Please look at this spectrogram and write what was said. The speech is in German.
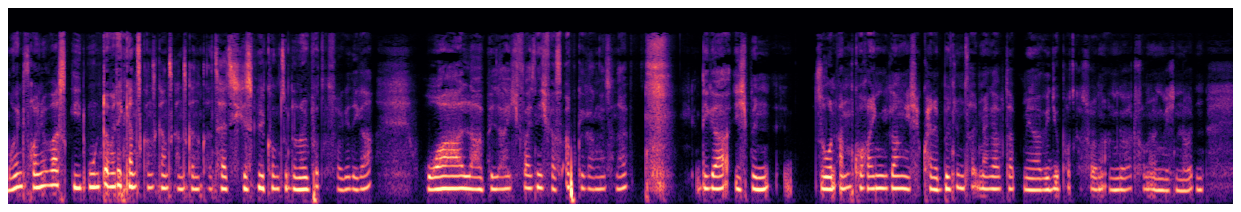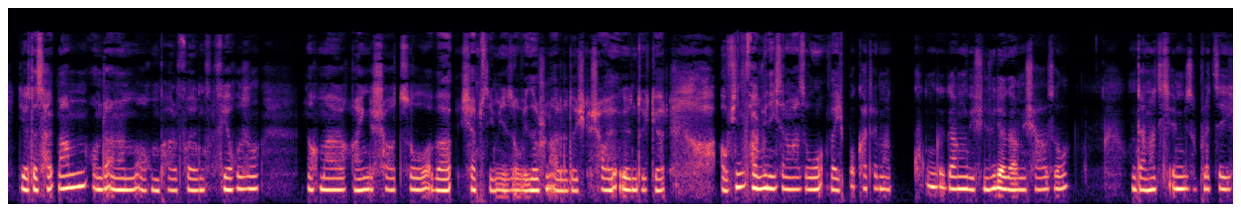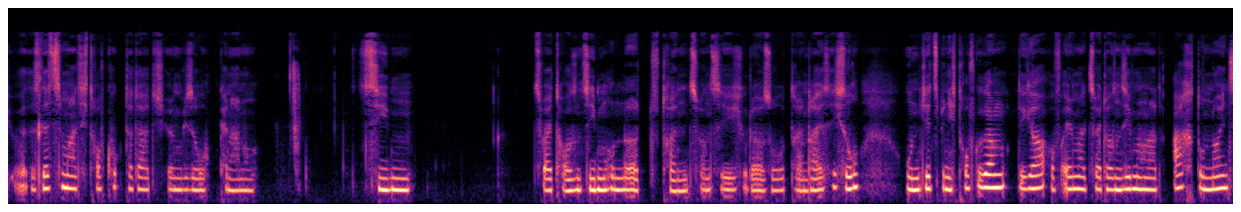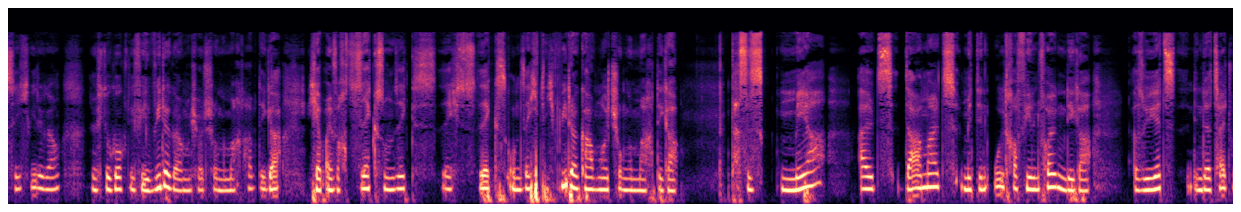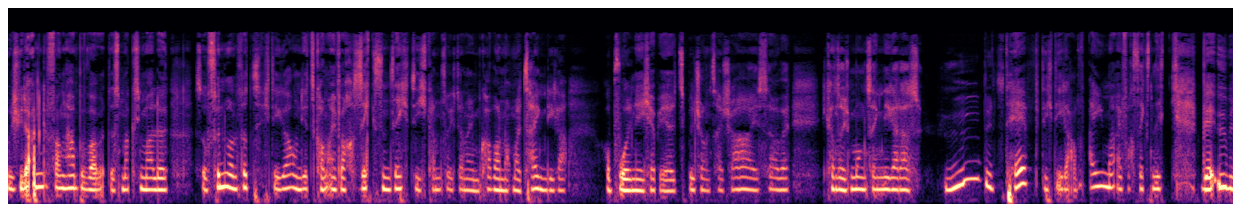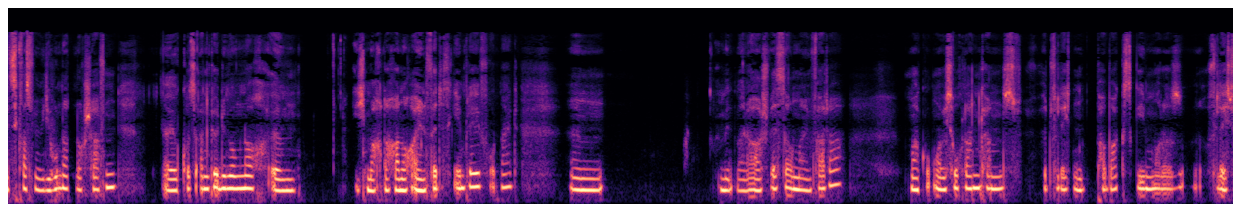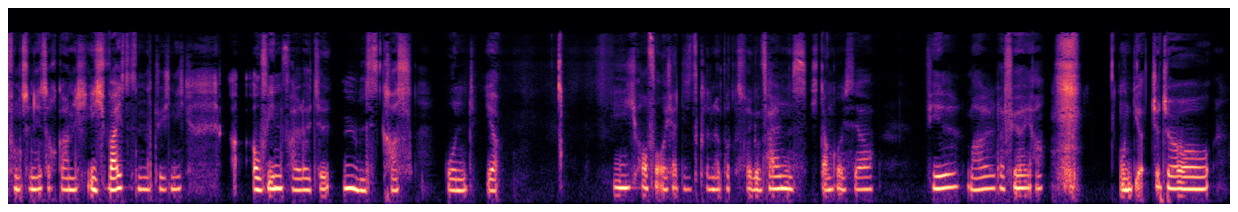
Moin Freunde, was geht? Und damit ein ganz, ganz, ganz, ganz, ganz, ganz herzliches Willkommen zu einer neuen Podcast-Folge, Digga. Voila, Billa, ich weiß nicht, was abgegangen ist, ne? Digga, ich bin so in Anchor reingegangen, ich habe keine Bildschirmzeit mehr gehabt, habe mir Videopodcast-Folgen angehört von irgendwelchen Leuten, die halt das halt machen, unter anderem auch ein paar Folgen von Fero so nochmal reingeschaut, so, aber ich habe sie mir sowieso schon alle durchgeschaut, äh, durchgehört. Auf jeden Fall bin ich dann mal so, weil ich Bock hatte, mal gucken gegangen, wie viel Wiedergaben ich habe, so. Und dann hatte ich irgendwie so plötzlich, das letzte Mal, als ich drauf geguckt hatte, hatte ich irgendwie so, keine Ahnung, 7, 2723 oder so, 33 so. Und jetzt bin ich draufgegangen, Digga, auf einmal 2798 Wiedergaben. Nämlich geguckt, wie viel Wiedergaben ich heute schon gemacht habe, Digga. Ich habe einfach 66, 66 Wiedergaben heute schon gemacht, Digga. Das ist mehr als damals mit den ultra vielen Folgen, Digga. Also jetzt, in der Zeit, wo ich wieder angefangen habe, war das maximale so 45, Digga. Und jetzt kommen einfach 66. Ich kann es euch dann im Cover nochmal zeigen, Digga. Obwohl, nee, ich habe ja jetzt Bildschirmzeit scheiße, aber ich kann es euch morgen zeigen, Digga. Das ist übelst heftig, Digga. Auf einmal einfach 66. Wäre übelst krass, wenn wir die 100 noch schaffen. Äh, kurze Ankündigung noch. Ähm, ich mache nachher noch ein fettes Gameplay, Fortnite. Ähm, mit meiner Schwester und meinem Vater. Mal gucken, ob ich es hochladen kann. Es wird vielleicht ein paar Bugs geben oder so. Vielleicht funktioniert es auch gar nicht. Ich weiß es natürlich nicht. Auf jeden Fall, Leute, übelst krass. Und ja. Ich hoffe, euch hat dieses kleine Podcast-Folge gefallen. Ich danke euch sehr viel mal dafür, ja. Und ja, ciao, ciao.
